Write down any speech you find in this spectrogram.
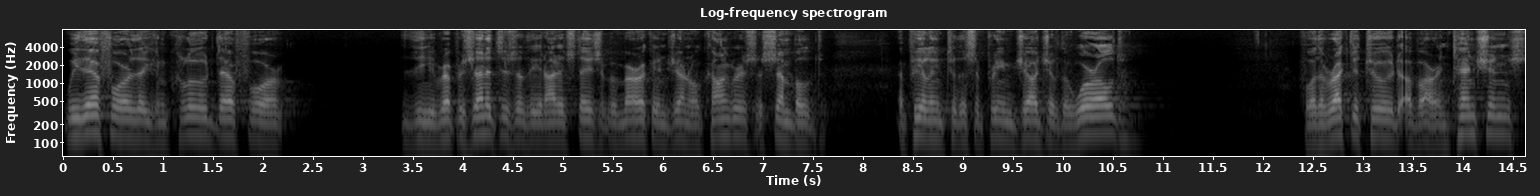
We therefore, they conclude, therefore, the representatives of the United States of America in General Congress assembled appealing to the Supreme Judge of the world for the rectitude of our intentions,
